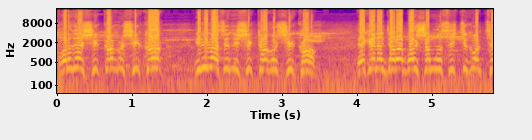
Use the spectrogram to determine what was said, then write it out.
কলেজের শিক্ষক ও শিক্ষক, ইউনিভার্সিটির শিক্ষক ও শিক্ষক। এখানে যারা বৈষম্য সৃষ্টি করছে,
